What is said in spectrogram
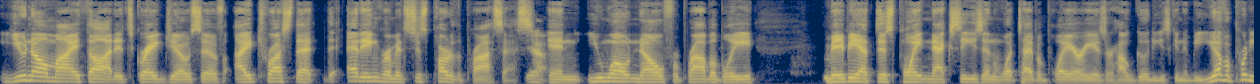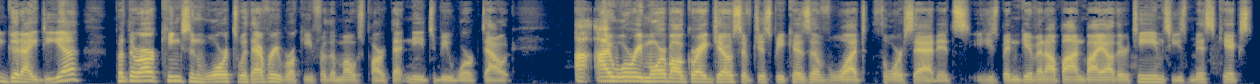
you know my thought. It's Greg Joseph. I trust that the- Ed Ingram. It's just part of the process, Yeah. and you won't know for probably maybe at this point next season what type of player he is or how good he's going to be. You have a pretty good idea, but there are kinks and warts with every rookie for the most part that need to be worked out. I, I worry more about Greg Joseph just because of what Thor said. It's he's been given up on by other teams. He's missed kicks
